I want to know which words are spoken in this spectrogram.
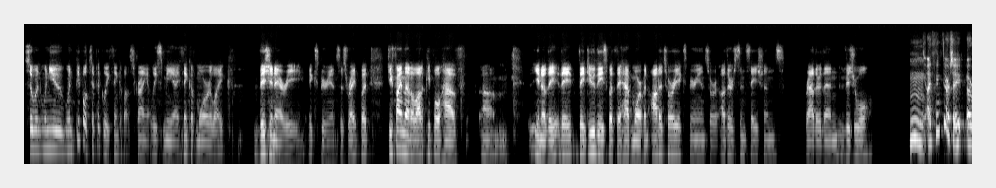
so when when you when people typically think about scrying, at least me, I think of more like visionary experiences, right? But do you find that a lot of people have, um, you know, they they they do these, but they have more of an auditory experience or other sensations rather than visual? Mm, I think there's a, a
